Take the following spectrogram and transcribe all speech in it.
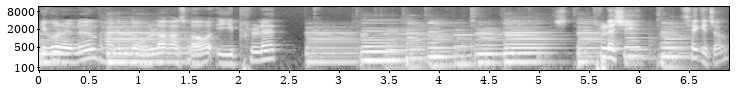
이번에는 더 올라가서 이 플랫 플랫이 세 개죠.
